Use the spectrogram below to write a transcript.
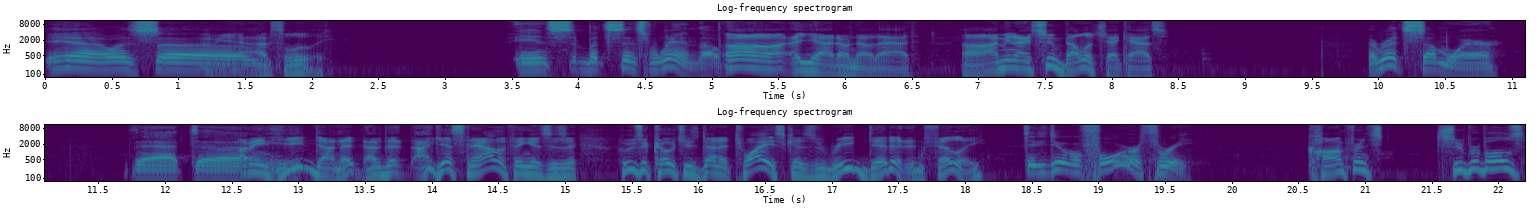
Yeah, it was. Uh, Oh, yeah, absolutely. in, but since when, though? Oh, uh, yeah, I don't know that. Uh, I mean, I assume Belichick has. I read somewhere that. Uh, I mean, he'd done it. I I guess now the thing is, is who's a coach who's done it twice? Because Reid did it in Philly. did he do it four or three? Conference Super Bowls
